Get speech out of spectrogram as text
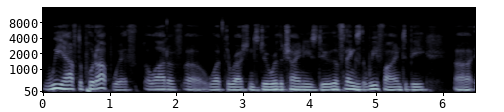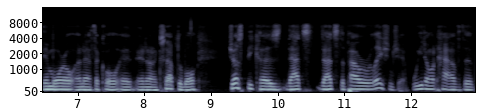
we have to put up with a lot of uh, what the Russians do or the Chinese do, the things that we find to be uh, immoral, unethical, and, and, unacceptable, just because that's that's the power relationship. We don't have the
